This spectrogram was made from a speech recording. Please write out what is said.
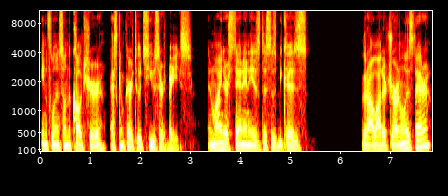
influence on the culture as compared to its user base. And my understanding is this is because there are a lot of journalists there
